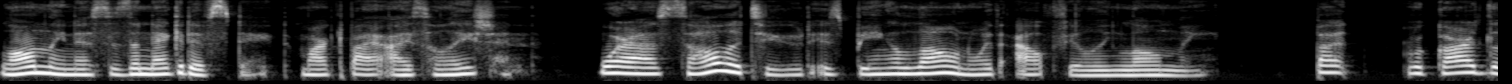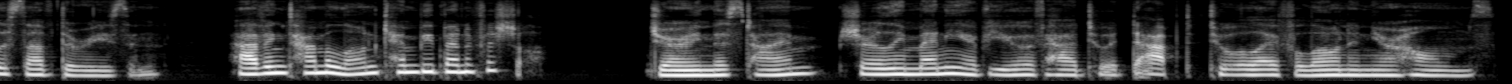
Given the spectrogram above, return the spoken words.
Loneliness is a negative state marked by isolation, whereas solitude is being alone without feeling lonely. But regardless of the reason, having time alone can be beneficial. During this time, surely many of you have had to adapt to a life alone in your homes.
